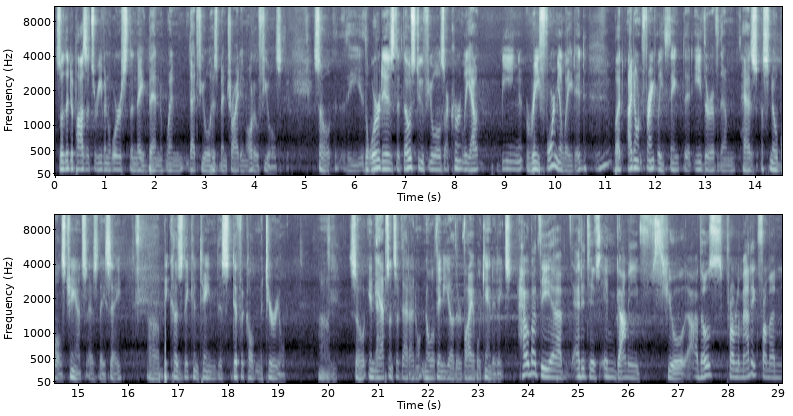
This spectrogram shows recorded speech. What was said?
So the deposits are even worse than they've been when that fuel has been tried in auto fuels. So the, the word is that those two fuels are currently out being reformulated, but I don't frankly think that either of them has a snowball's chance, as they say, uh, because they contain this difficult material. Um, so, in the absence of that, I don't know of any other viable candidates. How about the uh, additives in GAMI fuel? Are those problematic from an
